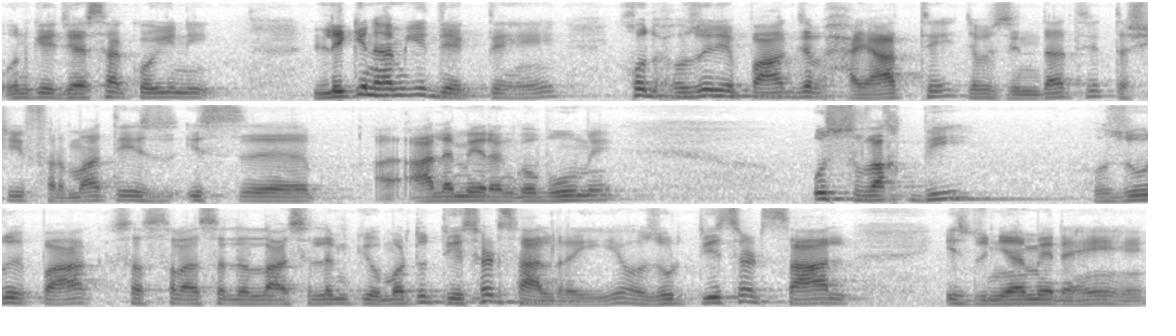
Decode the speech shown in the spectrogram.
उनके जैसा कोई नहीं। लेकिन हम ये देखते हैं, ख़ुद हजूर पाक जब हयात थे, जब ज़िंदा थे, तशरीफ़ फरमा थे इस इस आलम रंगोबू में, उस वक्त भी हुजूर पाक सल्लल्लाहु अलैहि वसल्लम की उम्र तो तिरसठ साल रही है। हुजूर तिरसठ साल इस दुनिया में रहे हैं।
